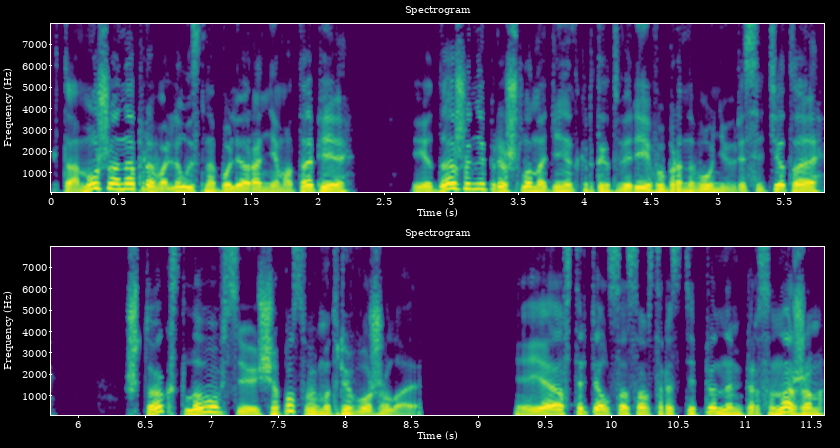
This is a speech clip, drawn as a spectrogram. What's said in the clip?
к тому же она провалилась на более раннем этапе и даже не пришла на день открытых дверей выбранного университета, что, к слову, все еще по-своему тревожило. Я встретился со второстепенным персонажем,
